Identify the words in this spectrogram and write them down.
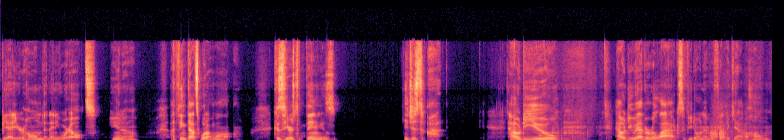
be at your home than anywhere else you know? I think that's what i want. Because here's the thing is it just ah, how do you how do you ever relax if you don't ever feel like you have a home?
